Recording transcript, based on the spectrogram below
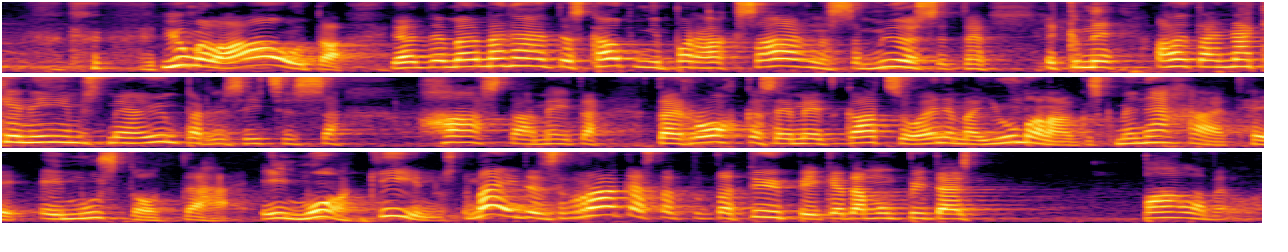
Jumala auta. Ja mä, mä näen tässä kaupungin parhaaksi saarnassa myös, että, että kun me aletaan näkemään ne ihmiset meidän ympärillä, se itse asiassa haastaa meitä tai rohkaisee meitä katsoa enemmän Jumalaan, koska me nähdään, että hei, ei musta ole tähän, ei mua kiinnosta. Mä en edes rakasta tuota tyyppiä, ketä mun pitäisi palvella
